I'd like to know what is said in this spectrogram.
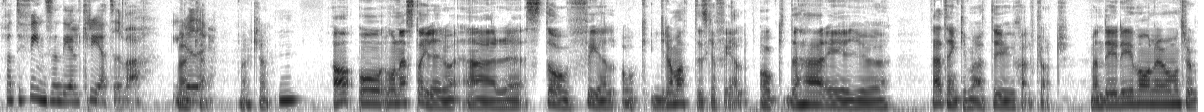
För att det finns en del kreativa Verkligen. grejer. verkligen. Ja, och, och nästa grej då är eh, stavfel och grammatiska fel. Och det här är ju, det här tänker man att det är ju självklart. Men det, det är vanligare än vad man tror.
